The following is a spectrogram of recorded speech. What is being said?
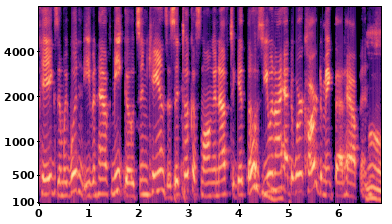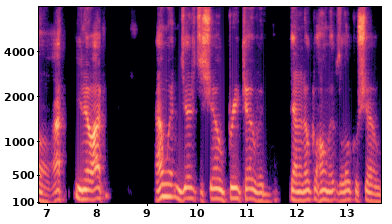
pigs, and we wouldn't even have meat goats in Kansas. It took us long enough to get those. You and I mm. had to work hard to make that happen. Oh, I, you know, I, I went and judged a show pre-COVID down in Oklahoma. It was a local show,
